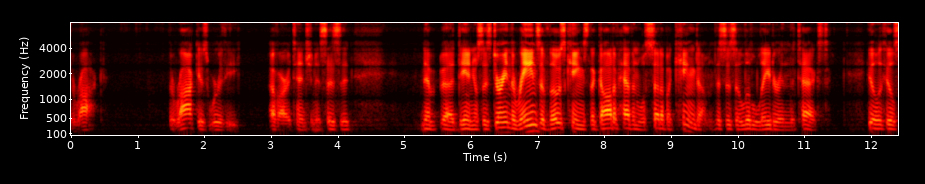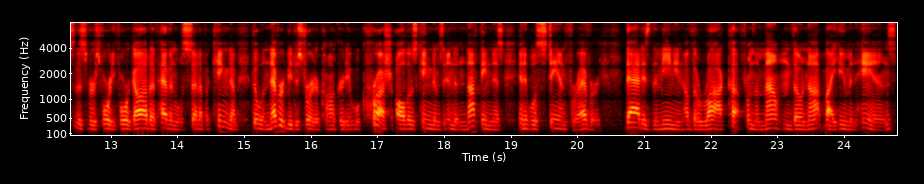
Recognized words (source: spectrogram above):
the rock. The rock is worthy of our attention. It says that uh, Daniel says, During the reigns of those kings, the God of heaven will set up a kingdom. This is a little later in the text He'll, he'll, this verse 44 God of heaven will set up a kingdom that will never be destroyed or conquered. It will crush all those kingdoms into nothingness and it will stand forever. That is the meaning of the rock cut from the mountain, though not by human hands,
